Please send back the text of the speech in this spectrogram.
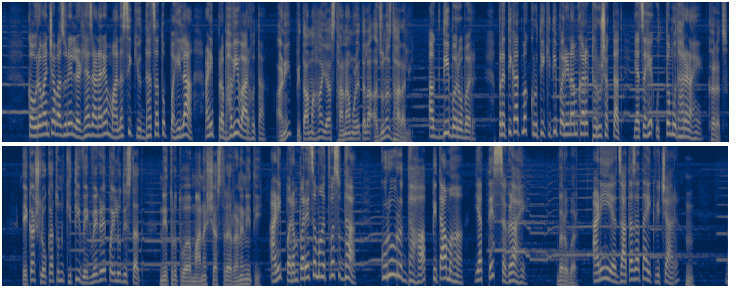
कौरवांच्या बाजूने लढल्या जाणाऱ्या मानसिक युद्धाचा तो पहिला आणि प्रभावी वार होता. आणि पितामहा या स्थानामुळे त्याला अजूनच धार आली. अगदी बरोबर. प्रतिकात्मक कृती किती परिणामकारक ठरू शकतात याचं हे उत्तम उदाहरण आहे. खरंच एका श्लोकातून किती वेगवेगळे पैलू दिसतात. नेतृत्व मानसशास्त्र रणनीती. आणि परंपरेचं महत्त्व सुद्धा. कुरुवृद्ध हा पितामह यात ते सगळं आहे. बरोबर. आणि जाता जाता एक विचार.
